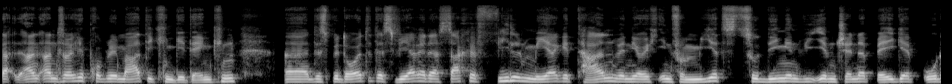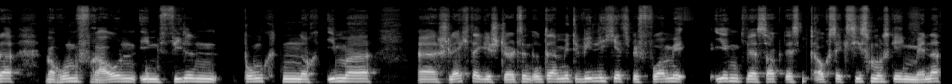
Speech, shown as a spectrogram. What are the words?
an, an solche Problematiken gedenken. Äh, Das bedeutet, es wäre der Sache viel mehr getan, wenn ihr euch informiert zu Dingen wie eben Gender Pay Gap oder warum Frauen in vielen Punkten noch immer äh, schlechter gestellt sind. Und damit will ich jetzt, bevor mir irgendwer sagt, es gibt auch Sexismus gegen Männer,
